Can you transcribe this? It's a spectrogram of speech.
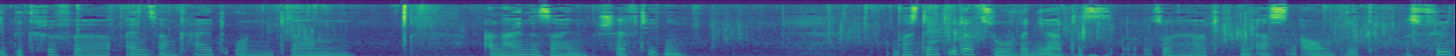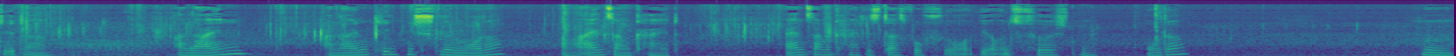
die Begriffe Einsamkeit und ähm, Alleine sein beschäftigen. Was denkt ihr dazu, wenn ihr das so hört im ersten Augenblick? Was fühlt ihr da? Allein? Allein klingt nicht schlimm, oder? Aber Einsamkeit. Einsamkeit ist das, wofür wir uns fürchten, oder? Hm.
